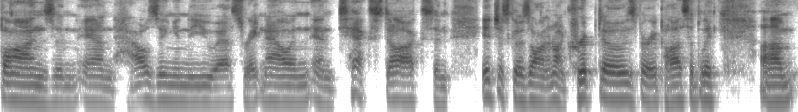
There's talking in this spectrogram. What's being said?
bonds and, and housing in the us right now and, and tech stocks and it just goes on and on. Cryptos very possibly. Um,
